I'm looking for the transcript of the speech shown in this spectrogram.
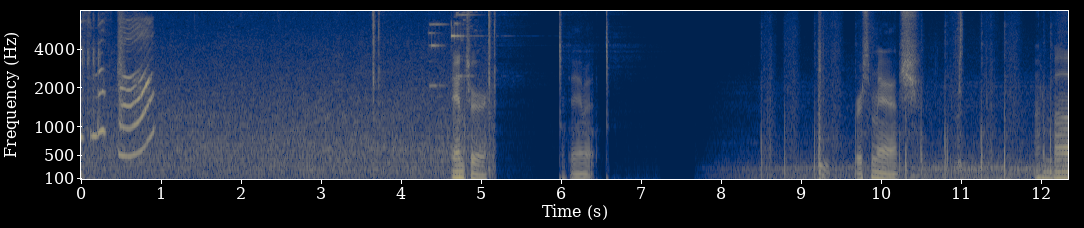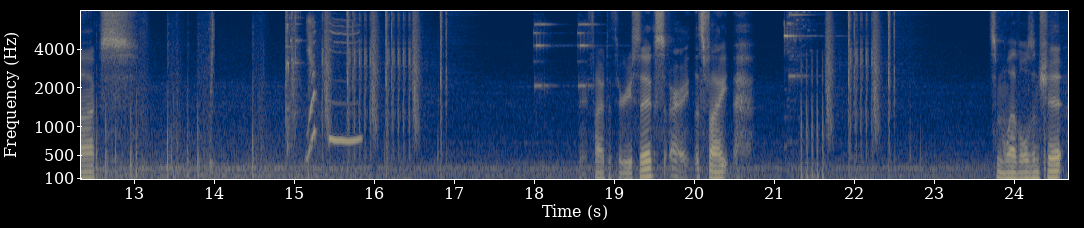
Enter. God damn it. First match. Bottom box. Five to 36. Alright, let's fight. Some levels and shit.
